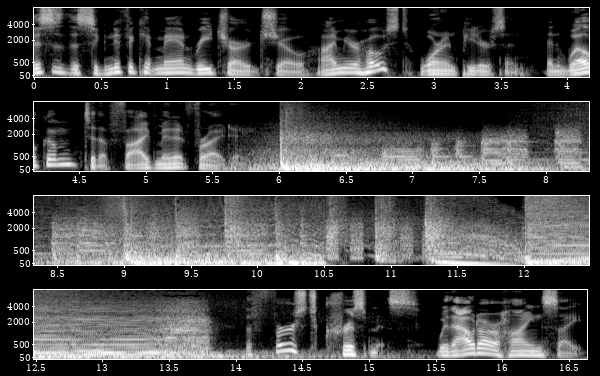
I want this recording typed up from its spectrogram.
This is the Significant Man Recharge Show. I'm your host, Warren Peterson, and welcome to the 5 Minute Friday. The first Christmas, without our hindsight,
